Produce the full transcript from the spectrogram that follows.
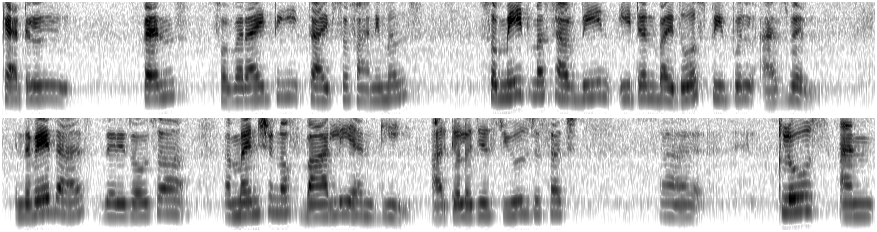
cattle pens for variety types of animals So, meat must have been eaten by those people as well. In the Vedas, there is also a mention of barley and ghee. Archaeologists used such uh, clues and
